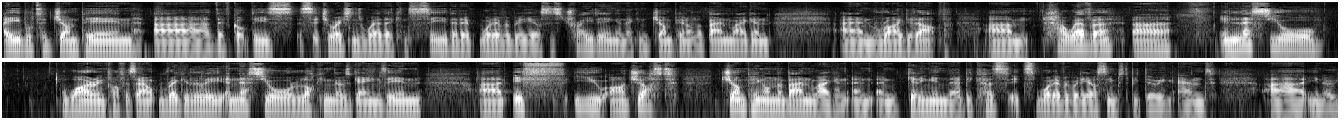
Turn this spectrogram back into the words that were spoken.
able to jump in. Uh, they've got these situations where they can see that what everybody else is trading and they can jump in on the bandwagon and ride it up. Um, however, uh, unless you're wiring profits out regularly, unless you're locking those gains in, uh, if you are just jumping on the bandwagon and, and getting in there because it's what everybody else seems to be doing and uh, you know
